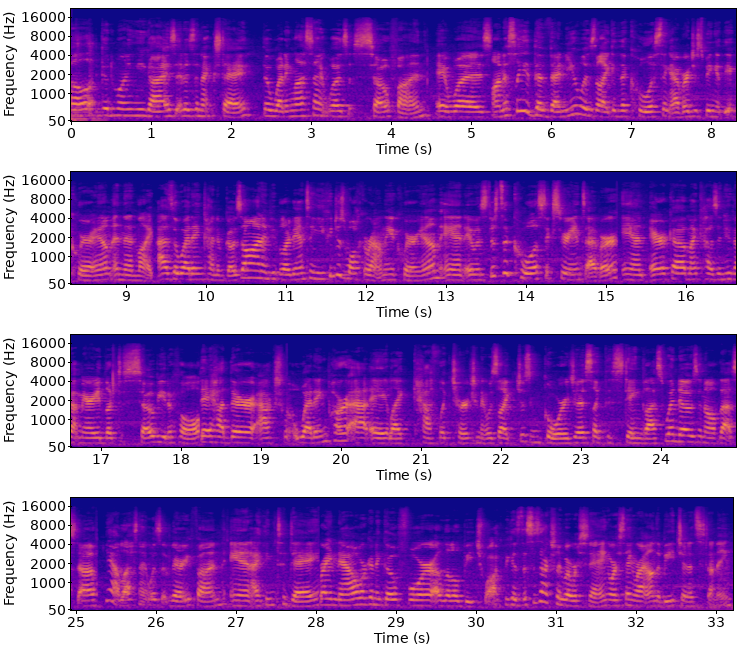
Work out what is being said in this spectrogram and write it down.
Well, good morning, you guys. It is the next day. The wedding last night was so fun. It was honestly, the venue was like the coolest thing ever, just being at the aquarium. And then, like, as the wedding kind of goes on and people are dancing, you can just walk around the aquarium. And it was just the coolest experience ever. And Erica, my cousin who got married, looked so beautiful. They had their actual wedding part at a like Catholic church, and it was like just gorgeous, like the stained glass windows and all that stuff. Yeah, last night was very fun. And I think today, right now, we're gonna go for a little beach walk because this is actually where we're staying. We're staying right on the beach and it's stunning.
